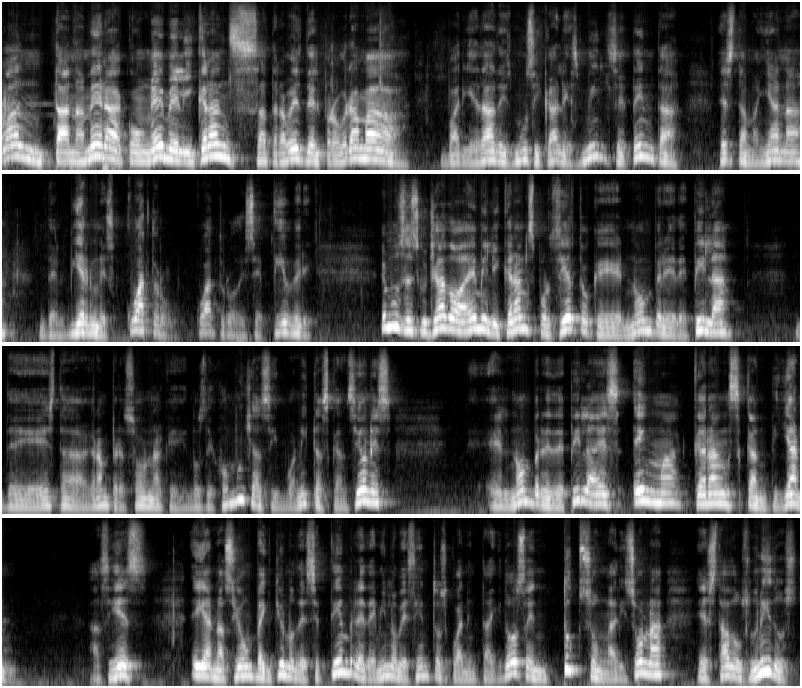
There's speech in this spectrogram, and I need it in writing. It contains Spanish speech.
Guantanamera con Emily Kranz a través del programa Variedades Musicales 1070 esta mañana del viernes 4, 4 de septiembre. Hemos escuchado a Emily Kranz, por cierto, que el nombre de pila de esta gran persona que nos dejó muchas y bonitas canciones, el nombre de pila es Emma Kranz Cantillano. Así es, ella nació un 21 de septiembre de 1942 en Tucson, Arizona, Estados Unidos.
